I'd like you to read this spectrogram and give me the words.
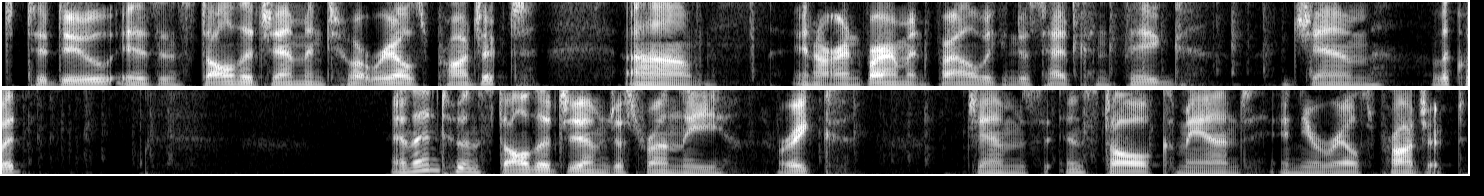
to do is install the gem into our Rails project. Um, in our environment file, we can just add config gem liquid. And then to install the gem, just run the rake gems install command in your Rails project.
